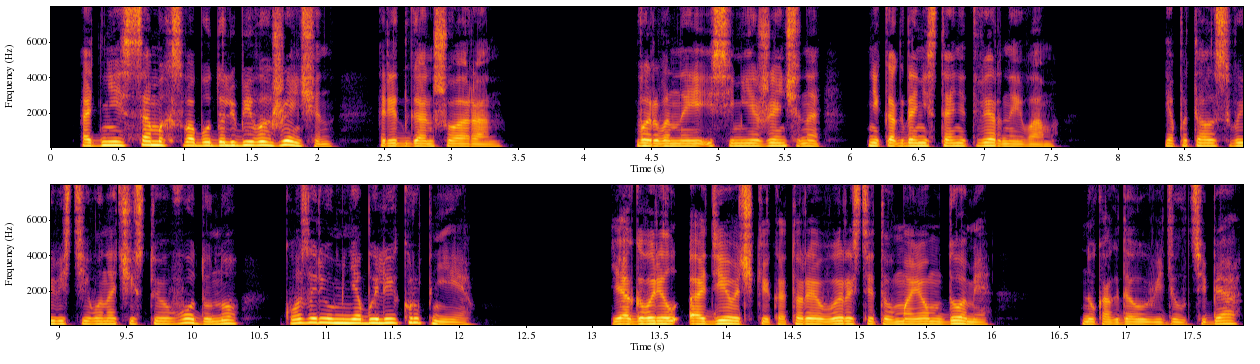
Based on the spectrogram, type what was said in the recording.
— одни из самых свободолюбивых женщин, Ридган Шуаран. Вырванная из семьи женщина никогда не станет верной вам. Я пыталась вывести его на чистую воду, но козыри у меня были и крупнее. Я говорил о девочке, которая вырастет в моем доме, но когда увидел тебя,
